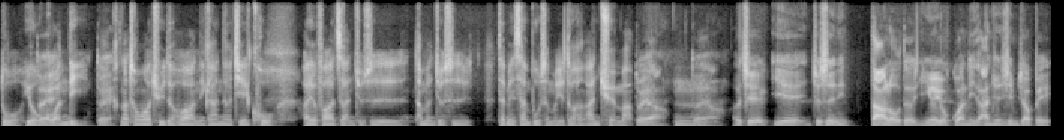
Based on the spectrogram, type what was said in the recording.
多，又有管理。对，那从化区的话，你看那个街廓还有发展，就是他们就是在那边散步什么也都很安全嘛。对啊，嗯，对啊，而且也就是你大楼的，因为有管理的安全性比较被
